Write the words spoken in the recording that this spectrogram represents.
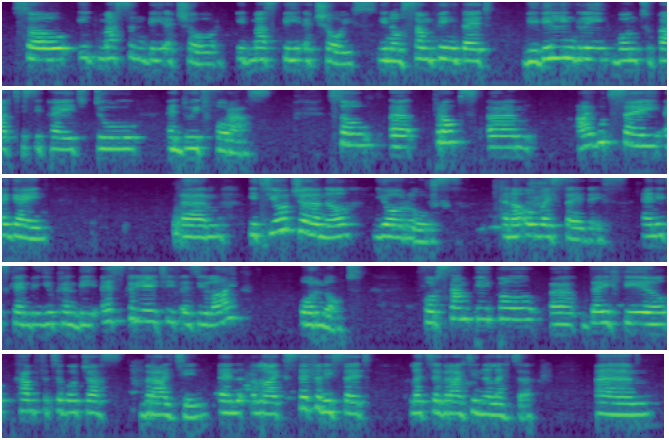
so it mustn't be a chore. It must be a choice, you know, something that we willingly want to participate, do, and do it for us. So uh, props, um, I would say again, um, it's your journal, your rules. And I always say this. And it can be, you can be as creative as you like or not for some people, uh, they feel comfortable just writing. And like Stephanie said, let's say writing a letter um,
